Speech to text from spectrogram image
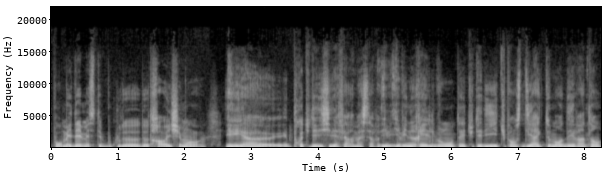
pour m'aider, mais c'était beaucoup de, travail chez moi. Et euh, pourquoi tu t'es décidé à faire un master? Il y avait une réelle volonté? Tu t'es dit, tu penses directement dès 20 ans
